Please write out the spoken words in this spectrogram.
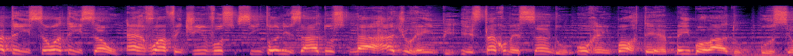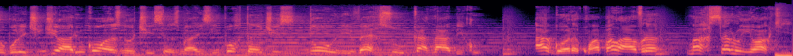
Atenção, atenção! Ervoafetivos sintonizados na Rádio Hemp. Está começando o Repórter Bem Bolado, o seu boletim diário com as notícias mais importantes do universo canábico. Agora com a palavra, Marcelo Nhoque.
